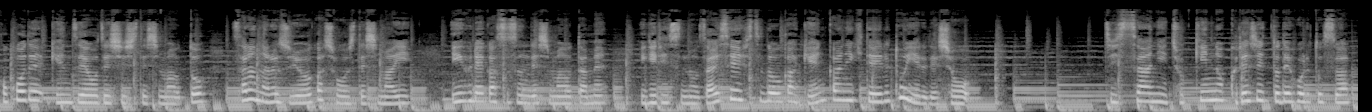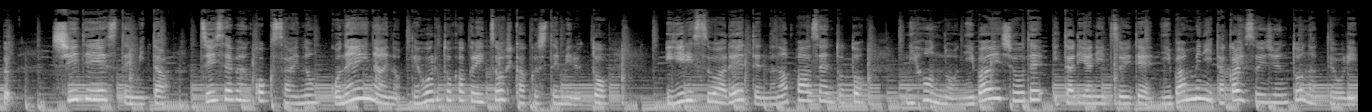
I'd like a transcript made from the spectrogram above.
ここで減税を実施してしまうとさらなる需要が生じてしまいインフレが進んでしまうためイギリスの財政出動が限界に来ていると言えるでしょう。実際に直近のクレジットデフォルトスワップ CDS で見た G7 国債の5年以内のデフォルト確率を比較してみるとイギリスは0.7%と日本の2倍以上でイタリアに次いで2番目に高い水準となっており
